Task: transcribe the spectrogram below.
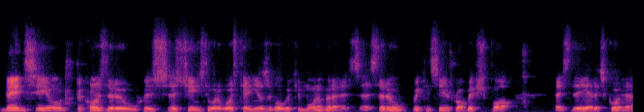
then say, "Oh, because the rule has, has changed to what it was ten years ago, we can moan about it." It's it's the rule. We can say it's rubbish, but it's there. It's got to,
